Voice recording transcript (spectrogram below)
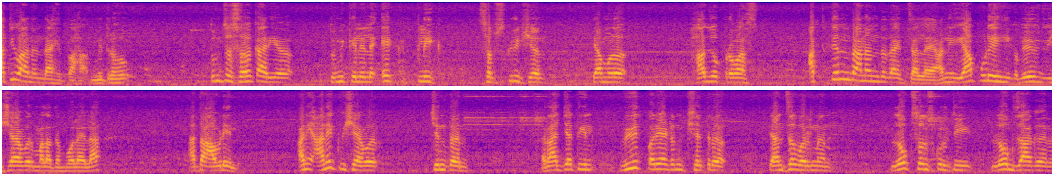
अतिव आनंद आहे पहा मित्र हो. तुमचं सहकार्य तुम्ही केलेलं एक क्लिक सबस्क्रिप्शन त्यामुळं हा जो प्रवास अत्यंत आनंददायक चालला आहे आणि यापुढेही विविध विषयावर मला आता बोलायला आता आवडेल. आणि अनेक विषयावर चिंतन राज्यातील विविध पर्यटन क्षेत्र त्यांचं वर्णन लोकसंस्कृती लोकजागर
